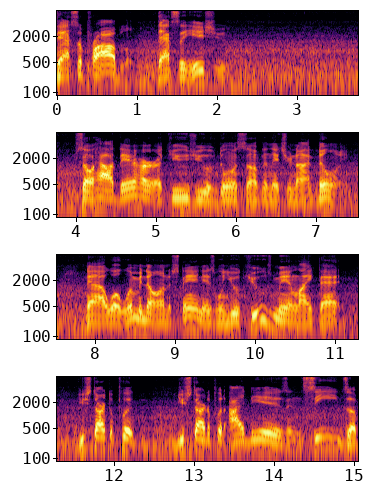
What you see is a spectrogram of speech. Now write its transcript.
that's a problem. That's an issue. So how dare her accuse you of doing something that you're not doing? Now, what women don't understand is when you accuse men like that, you start to put you start to put ideas and seeds up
